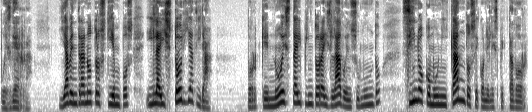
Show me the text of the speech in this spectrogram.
Pues guerra ya vendrán otros tiempos y la historia dirá, porque no está el pintor aislado en su mundo, sino comunicándose con el espectador.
